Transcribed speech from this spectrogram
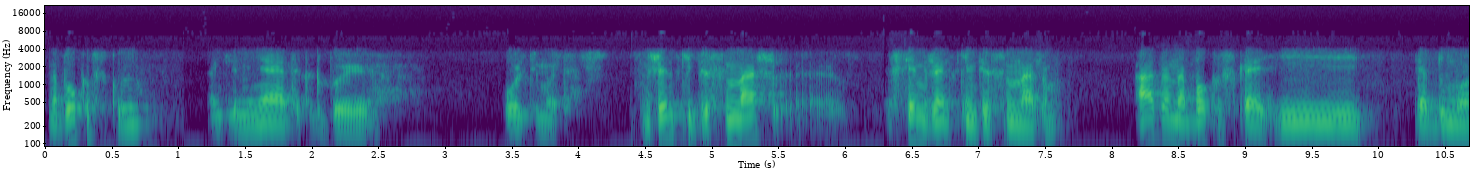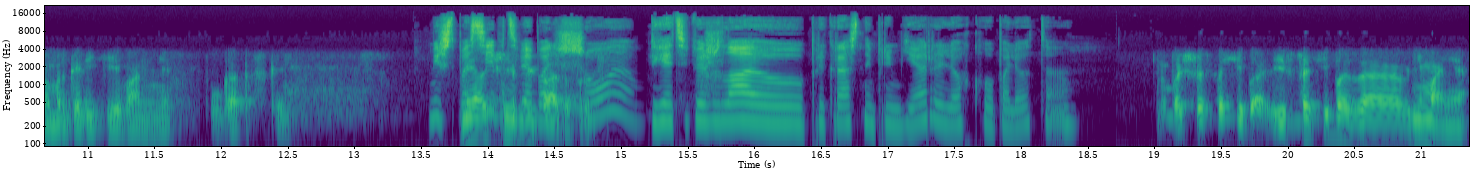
Набоковскую. Для меня это как бы Ultimate. Женский персонаж э, всем женским персонажам. Ада Набоковская и, я думаю, Маргарите Ивановне Пулгаковской. Миш, спасибо тебе большое. Просто. Я тебе желаю прекрасной премьеры, легкого полета. Ну, большое спасибо. И спасибо за внимание.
